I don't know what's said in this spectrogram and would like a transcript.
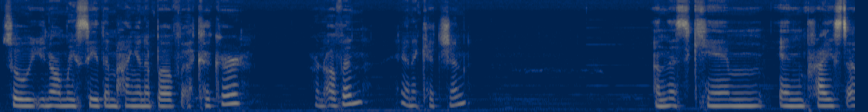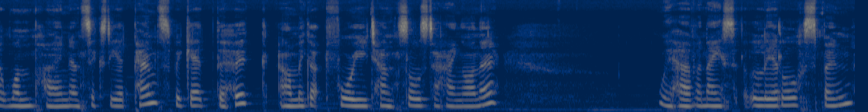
So you normally see them hanging above a cooker or an oven in a kitchen. And this came in priced at one pound and 68 pence. We get the hook and we got four utensils to hang on there. We have a nice ladle spoon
